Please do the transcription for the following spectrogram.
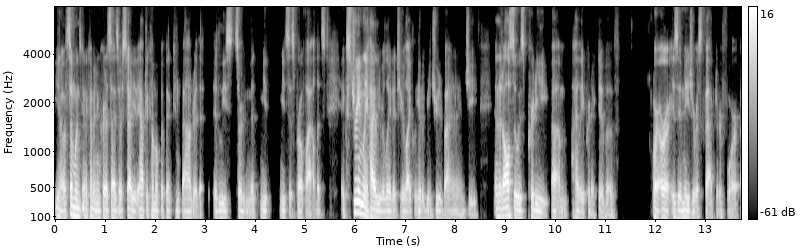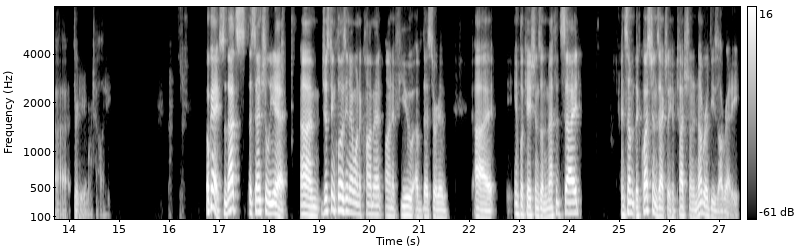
you know, if someone's going to come in and criticize our study, they have to come up with a confounder that at least sort of meet, meets this profile that's extremely highly related to your likelihood of being treated by an IMG. And that also is pretty um, highly predictive of, or, or, is a major risk factor for 30-day uh, mortality. Okay, so that's essentially it. Um, just in closing, I want to comment on a few of the sort of uh, implications on the method side. And some of the questions actually have touched on a number of these already.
